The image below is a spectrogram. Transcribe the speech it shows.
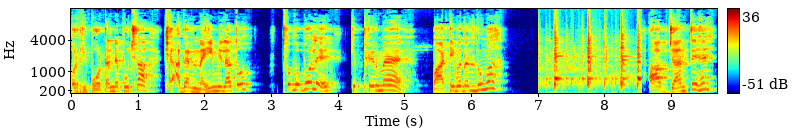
और रिपोर्टर ने पूछा कि अगर नहीं मिला तो? तो वो बोले कि, फिर मैं पार्टी बदल दूँगा आप जानते हैं,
